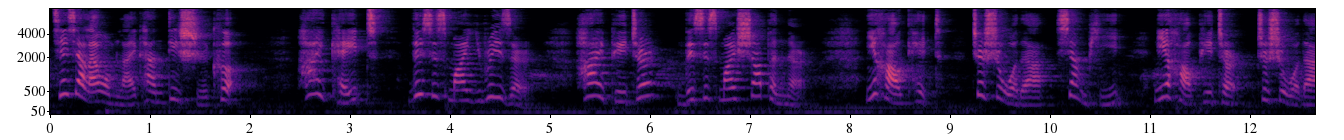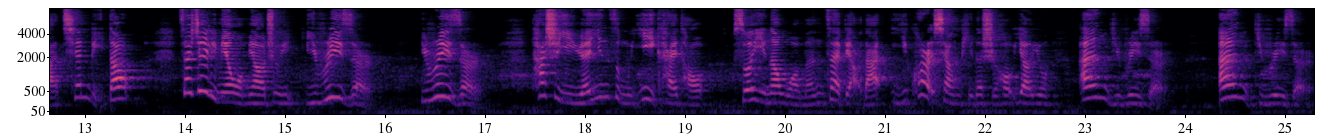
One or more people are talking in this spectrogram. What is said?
接下来我们来看第十课。Hi This is my eraser。Hi Peter，this is my sharpener。你好，Kate，这是我的橡皮。你好，Peter，这是我的铅笔刀。在这里面我们要注意 eraser，eraser，它是以元音字母 e 开头，所以呢，我们在表达一块橡皮的时候要用 an eraser，an eraser，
